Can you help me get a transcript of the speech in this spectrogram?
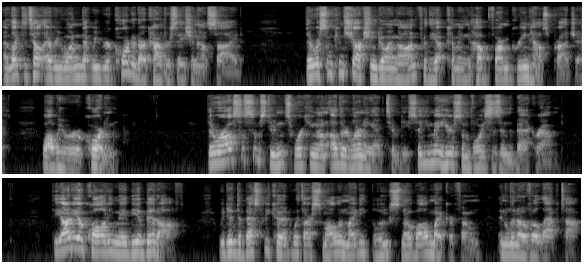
I'd like to tell everyone that we recorded our conversation outside. There was some construction going on for the upcoming Hub Farm greenhouse project while we were recording. There were also some students working on other learning activities, so you may hear some voices in the background. The audio quality may be a bit off, we did the best we could with our small and mighty blue snowball microphone and Lenovo laptop.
